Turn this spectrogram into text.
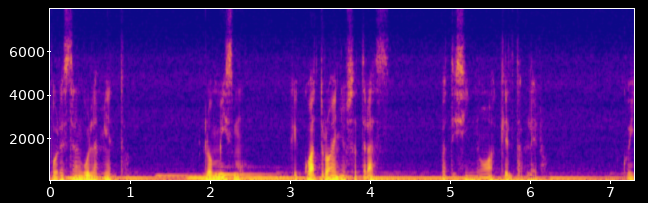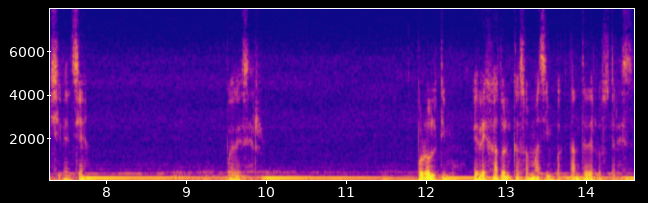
por estrangulamiento lo mismo que cuatro años atrás vaticinó aquel tablero. ¿Coincidencia? Puede ser. Por último, he dejado el caso más impactante de los tres,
